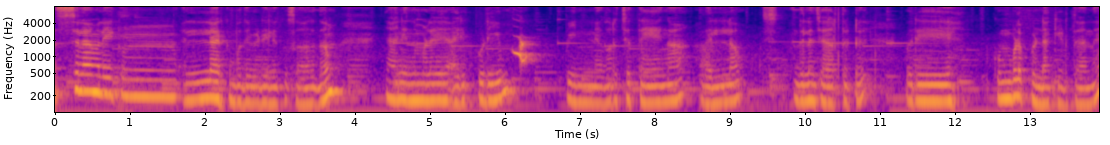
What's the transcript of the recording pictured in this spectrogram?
അസ്സലാമലൈക്കും. എല്ലാവർക്കും പുതിയ വീഡിയോയിലേക്ക് സ്വാഗതം. ഞാൻ നമ്മളെ അരിപ്പൊടിയും പിന്നെ കുറച്ച് തേങ്ങ അതെല്ലാം ഇതെല്ലാം ചേർത്തിട്ട് ഒരു കുമ്പിളപ്പ് ഉണ്ടാക്കിയെടുത്താണ്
